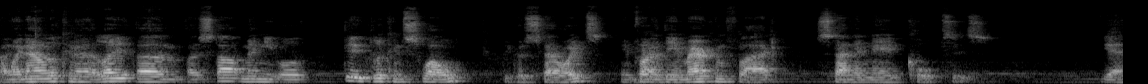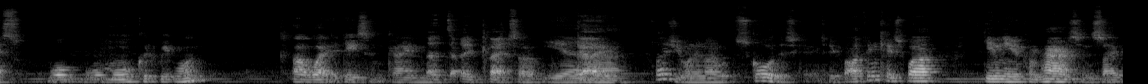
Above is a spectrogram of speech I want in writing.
And we're now looking at a, um, a start menu of Duke looking swole, because steroids, in front of the American flag, standing near corpses. Yes. What, what more could we want? Oh, wait, a decent game. A, a better. Yeah. Game. I suppose you want to know what the score of this game to, but I think it's worth giving you a comparison. So,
